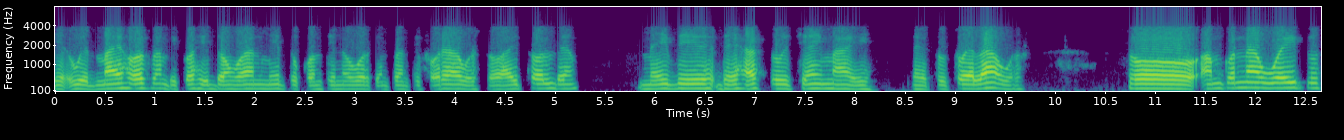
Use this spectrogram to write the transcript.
eh, with my husband because he don't want me to continue working 24 hours. So I told them maybe they have to change my uh, to 12 hours. So I'm gonna wait to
